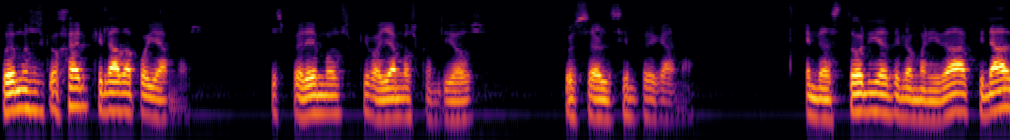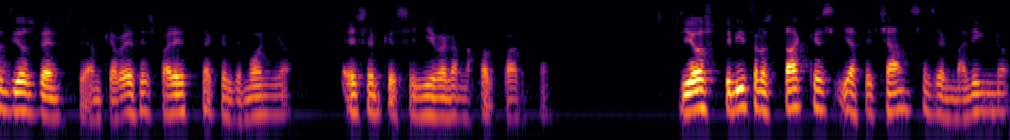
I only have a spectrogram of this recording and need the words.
Podemos escoger qué lado apoyamos. Esperemos que vayamos con Dios, pues Él siempre gana. En la historia de la humanidad, al final Dios vence, aunque a veces parezca que el demonio es el que se lleva la mejor parte. Dios utiliza los ataques y acechanzas del maligno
